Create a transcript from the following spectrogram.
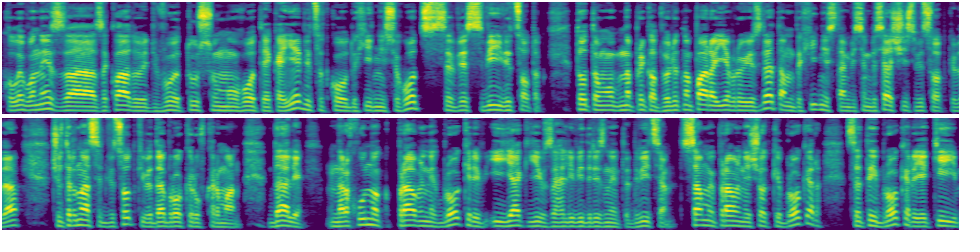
коли вони за, закладують в ту суму угод, яка є, відсоткову дохідність угод, свій- відсоток. То тому, наприклад, валютна пара євро USD, там дохідність там 86%, да? 14% іде брокеру в карман. Далі на рахунок правильних брокерів і як їх взагалі відрізнити. Дивіться, самий правильний чіткий брокер це той брокер, який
